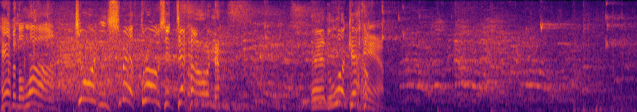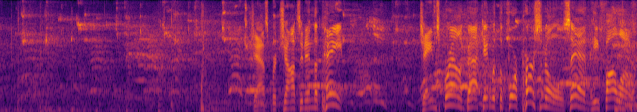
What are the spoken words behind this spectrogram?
Hammond the lob. Jordan Smith throws it down. And look at him. Jasper Johnson in the paint. James Brown back in with the four personals, and he follows.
